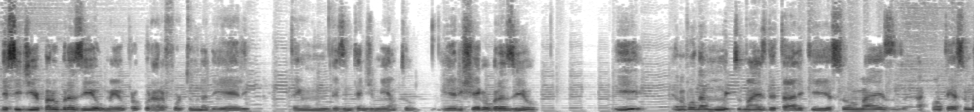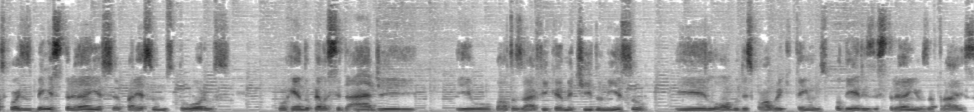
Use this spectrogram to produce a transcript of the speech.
decide ir para o Brasil, meio procurar a fortuna dele. Tem um desentendimento e ele chega ao Brasil e eu não vou dar muito mais detalhe que isso, mas acontecem umas coisas bem estranhas, aparecem uns touros correndo pela cidade e, e o Baltazar fica metido nisso e logo descobre que tem uns poderes estranhos atrás.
